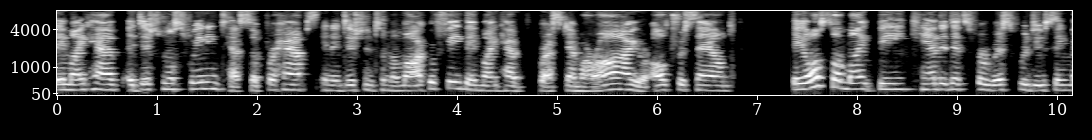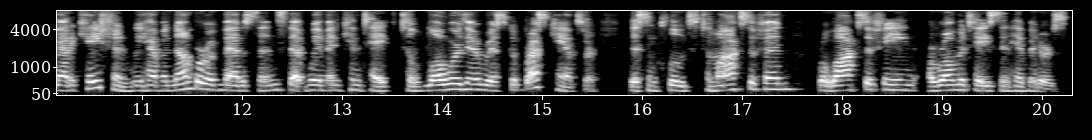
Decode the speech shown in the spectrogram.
They might have additional screening tests. So perhaps in addition to mammography, they might have breast MRI or ultrasound. They also might be candidates for risk reducing medication. We have a number of medicines that women can take to lower their risk of breast cancer. This includes tamoxifen, raloxifene, aromatase inhibitors.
